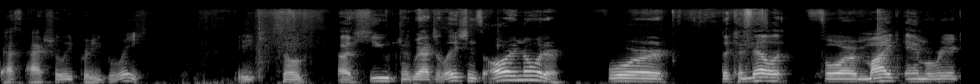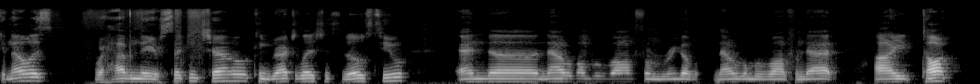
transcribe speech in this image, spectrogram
That's actually pretty great. So a huge congratulations are in order for the Canella for Mike and Maria Kanellis for having their second child. Congratulations to those two. And uh, now we're gonna move on from Ring of. Now we're gonna move on from that. I talked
